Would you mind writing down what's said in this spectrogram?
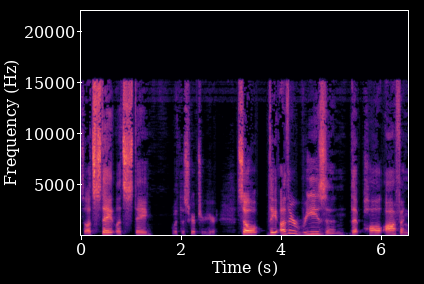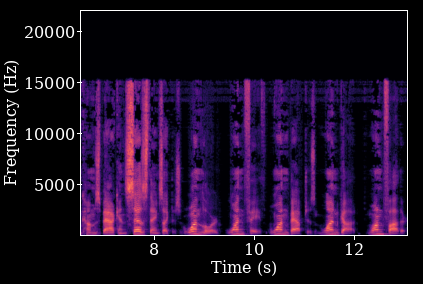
So let's stay, let's stay with the scripture here. So the other reason that Paul often comes back and says things like this, one Lord, one faith, one baptism, one God, one Father.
